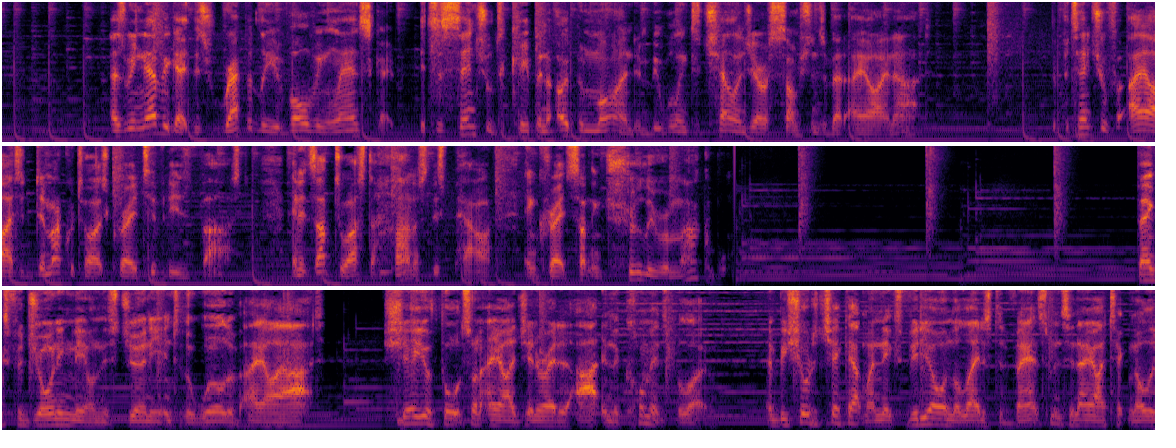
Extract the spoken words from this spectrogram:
As we navigate this rapidly evolving landscape, it's essential to keep an open mind and be willing to challenge our assumptions about AI and art. The potential for AI to democratize creativity is vast, and it's up to us to harness this power and create something truly remarkable. Thanks for joining me on this journey into the world of AI art. Share your thoughts on AI-generated art in the comments below and be sure to check out my next video on the latest advancements in AI technology.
